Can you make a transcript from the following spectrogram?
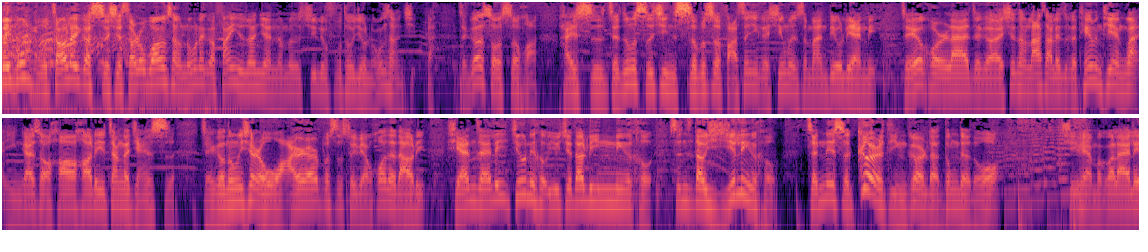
美工部招招了一个实习生儿，网上弄了个翻译软件，那么稀里糊涂就弄上去，嘎。这个说实话，还是这种事情时不时发生一个新闻是蛮丢脸的。这会儿呢，这个西藏拉萨的这个天文体验馆，应该说好好的长个见识。这个东西儿娃儿不是随便火得到的。现在的九零后，尤其到零零后，甚至到一零后，真的是个儿顶个儿的懂得多，欺骗不过来的。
